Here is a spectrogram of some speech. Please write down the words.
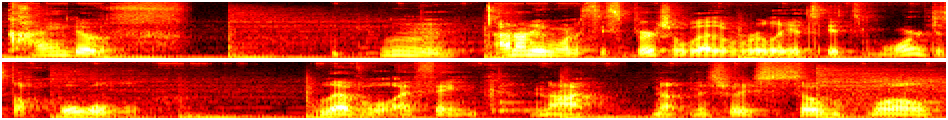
kind of, mm, I don't even want to say spiritual level. Really, it's it's more just a whole level. I think not not necessarily so well.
